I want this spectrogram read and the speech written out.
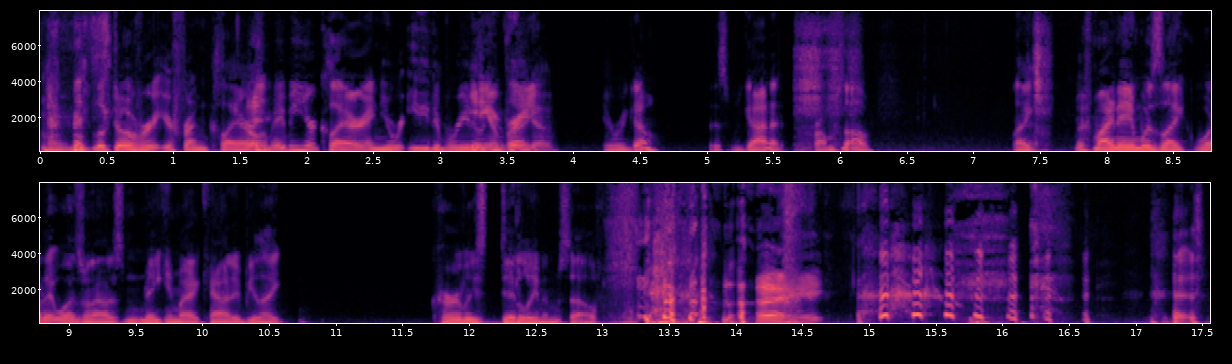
and you looked over at your friend Claire, or maybe you're Claire, and you were eating a burrito. eating a and you're like, burrito. Here we go. This we got it. Problem solved. like, if my name was like what it was when I was making my account, it'd be like Curly's diddling himself. All right.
